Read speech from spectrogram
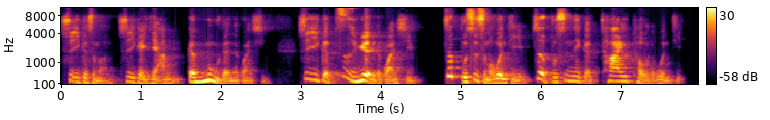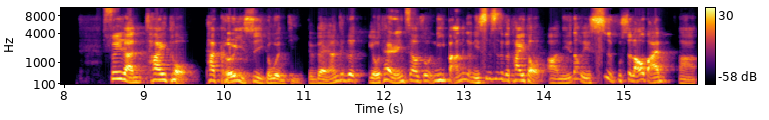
是一个什么？是一个羊跟牧人的关系，是一个自愿的关系。这不是什么问题，这不是那个 title 的问题。虽然 title 它可以是一个问题，对不对？然后这个犹太人一直要说，你把那个你是不是这个 title 啊？你到底是不是老板啊？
